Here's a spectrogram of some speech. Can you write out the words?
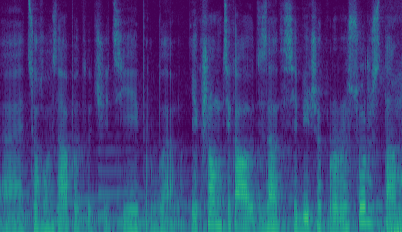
е, цього запиту чи цієї проблеми. Якщо вам цікаво дізнатися більше про ресурс, там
